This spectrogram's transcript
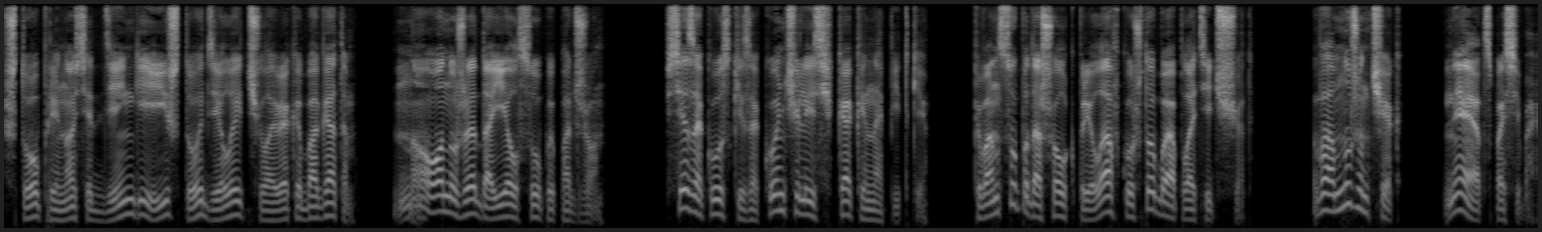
что приносит деньги и что делает человека богатым. Но он уже доел суп и поджон. Все закуски закончились, как и напитки. Квансу подошел к прилавку, чтобы оплатить счет. «Вам нужен чек?» «Нет, спасибо».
